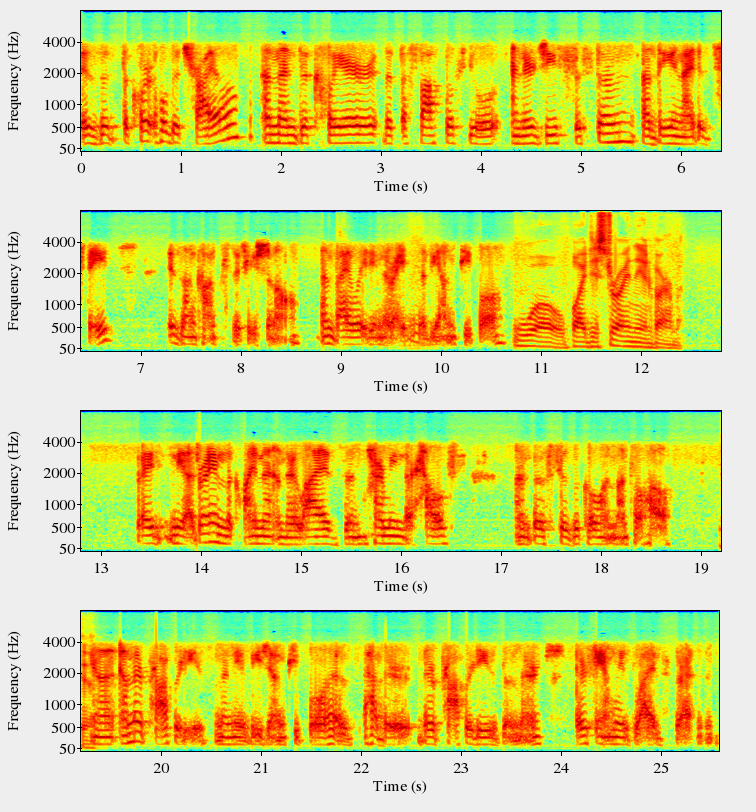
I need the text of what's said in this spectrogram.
is that the court hold a trial and then declare that the fossil fuel energy system of the United States is unconstitutional and violating the rights of young people. Whoa, by destroying the environment. Yeah, destroying the climate and their lives and harming their health, and both physical and mental health. Yeah. And, and their properties. Many of these young people have had their, their properties and their, their families' lives threatened.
